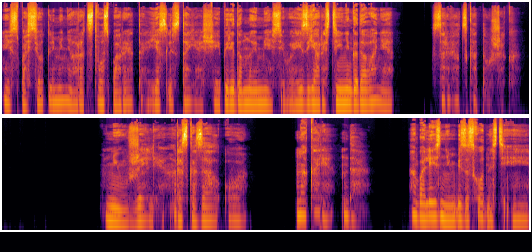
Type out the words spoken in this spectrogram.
И спасет ли меня родство с Паретто, если стоящее передо мной месиво из ярости и негодования сорвет с катушек? Неужели рассказал о... Макаре? Да. О болезни, безысходности и...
